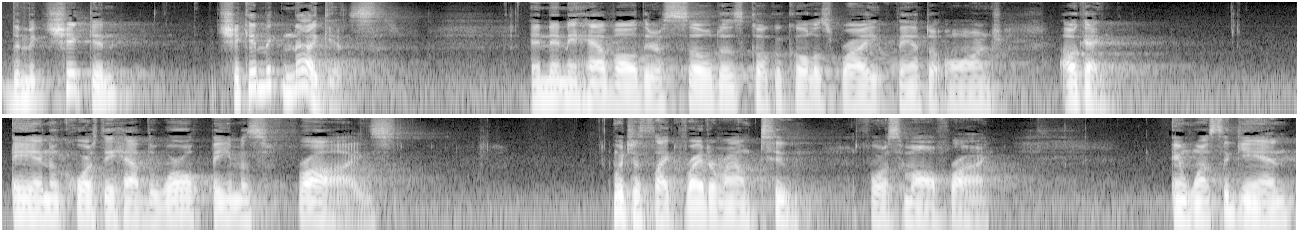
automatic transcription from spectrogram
The McChicken, chicken McNuggets. And then they have all their sodas, Coca-Cola, Sprite, Fanta Orange. Okay. And of course they have the world famous fries, which is like right around two for a small fry. And once again,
